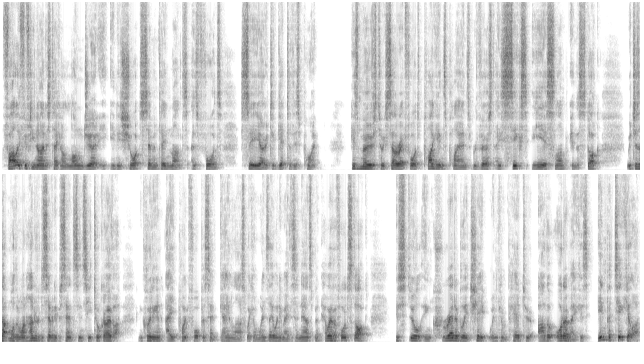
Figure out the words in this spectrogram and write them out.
Farley 59 has taken a long journey in his short 17 months as Ford's CEO to get to this point. His moves to accelerate Ford's plug-ins plans reversed a six-year slump in the stock, which is up more than 170% since he took over, including an 8.4% gain last week on Wednesday when he made this announcement. However, Ford stock is still incredibly cheap when compared to other automakers, in particular,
